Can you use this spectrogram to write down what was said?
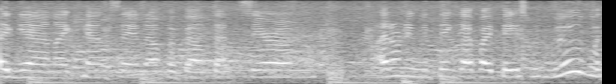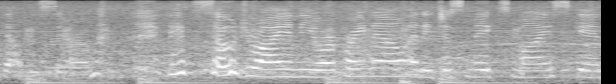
Again, I can't say enough about that serum. I don't even think my face would move without the serum. it's so dry in New York right now, and it just makes my skin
